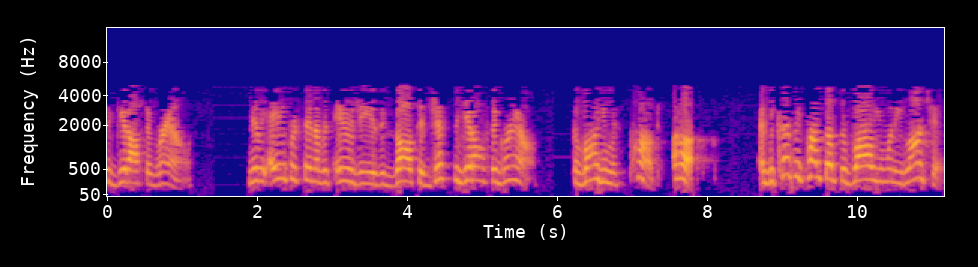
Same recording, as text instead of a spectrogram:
to get off the ground. Nearly 80% of its energy is exhausted just to get off the ground. The volume is pumped up. And because he pumps up the volume when he launches,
